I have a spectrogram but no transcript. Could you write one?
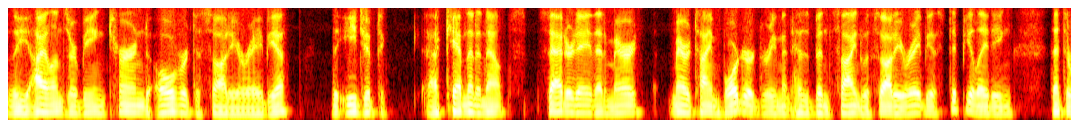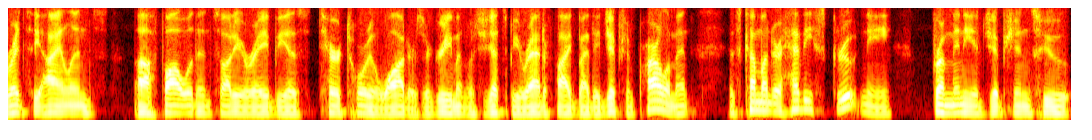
the islands are being turned over to Saudi Arabia. The Egypt uh, cabinet announced Saturday that Ameri- maritime border agreement has been signed with Saudi Arabia, stipulating that the Red Sea islands uh, fall within Saudi Arabia's territorial waters. Agreement, which is yet to be ratified by the Egyptian parliament, has come under heavy scrutiny from many Egyptians who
